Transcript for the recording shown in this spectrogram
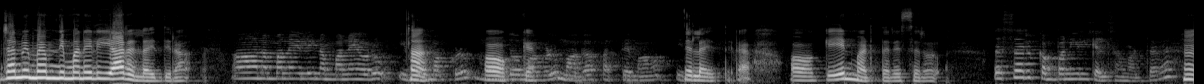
ಜನ್ವಿ ಮ್ಯಾಮ್ ನಿಮ್ಮ ಮನೇಲಿ ಯಾರೆಲ್ಲ ಇದ್ದೀರಾ? ನಮ್ಮ ಮನೆಯಲ್ಲಿ ನಮ್ಮ ಮನೆಯವರು ಇಬ್ಬರು ಮಕ್ಕಳು ಓಕೆ. ಮಗಳು ಮಗ ಅತ್ತೆ ಮಾವ ಎಲ್ಲ ಇದ್ದೀರಾ? ಓಕೆ ಏನು ಮಾಡ್ತಾರೆ ಸರ್ ಸರ್ ಕಂಪನಿಯಲ್ಲಿ ಕೆಲಸ ಮಾಡ್ತಾರೆ. ಹ್ಞೂ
